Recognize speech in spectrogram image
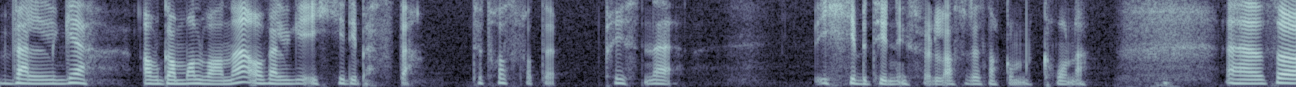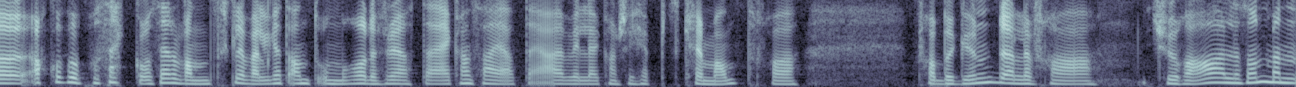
velger av gammel vane, og velger ikke de beste. Til tross for at prisen er ikke betydningsfull, altså det er snakk om kroner. Eh, Så akkurat på Prosecco så er det vanskelig å velge et annet område, fordi at jeg kan si at jeg ville kanskje kjøpt kremant fra, fra Burgund eller fra Jura eller sånn, men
